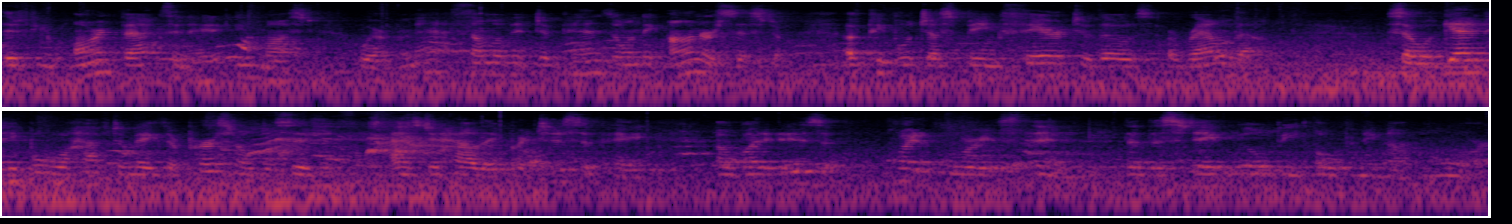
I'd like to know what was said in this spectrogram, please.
that if you aren't vaccinated, you must wear a mask. Some of it depends on the honor system of people just being fair to those around them. So again, people will have to make their personal decision as to how they participate, uh, but it is quite a glorious thing that the state will be opening up more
